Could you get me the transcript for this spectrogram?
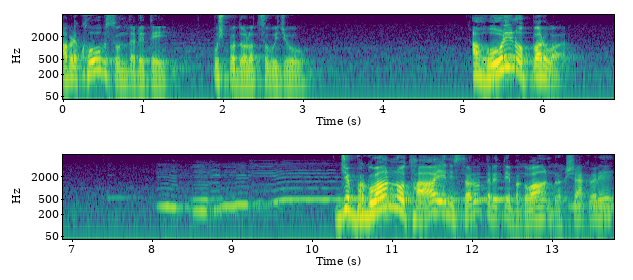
આપણે ખૂબ સુંદર રીતે પુષ્પ દોલોત્સવ ઉજવો. આ હોળીનો પર્વ જે ભગવાનનો થાય, એની સર્વત રીતે ભગવાન રક્ષા કરે.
